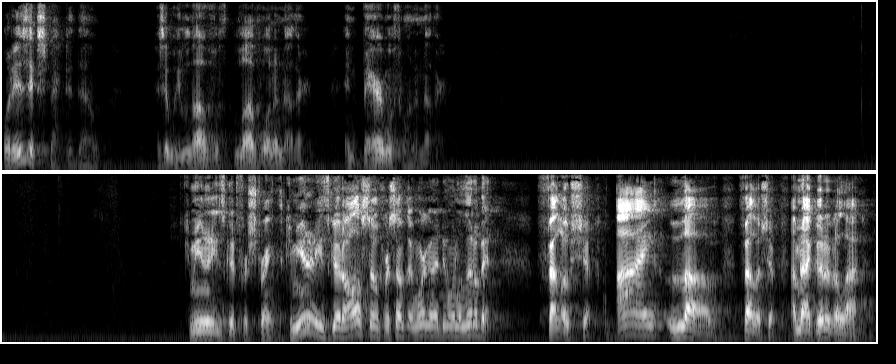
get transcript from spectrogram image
What is expected, though, is that we love, with, love one another and bear with one another. Community is good for strength. Community is good also for something we're going to do in a little bit fellowship. I love fellowship. I'm not good at a lot.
